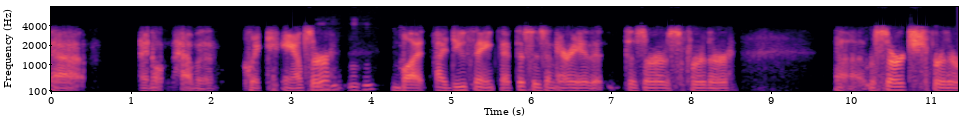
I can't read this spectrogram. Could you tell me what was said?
uh, I don't have a quick answer, Mhm. Mhm. but I do think that this is an area that deserves further uh, research, further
